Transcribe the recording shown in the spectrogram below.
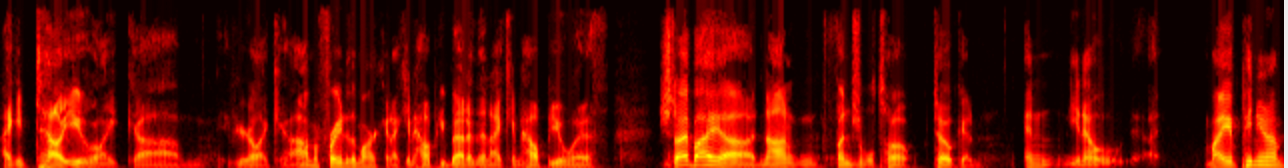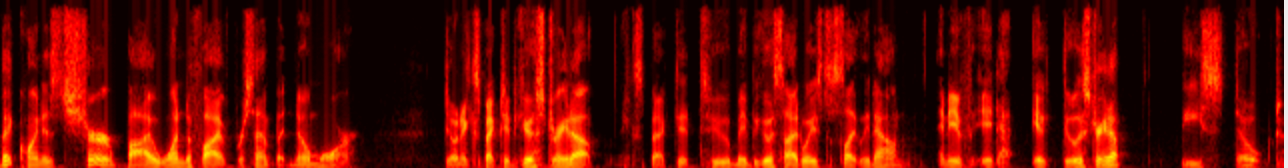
I can tell you, like, um, if you're like, I'm afraid of the market, I can help you better than I can help you with, should I buy a non fungible to- token? And, you know, my opinion on Bitcoin is sure, buy 1% to 5%, but no more. Don't expect it to go straight up. Expect it to maybe go sideways to slightly down. And if it, it goes straight up, be stoked.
